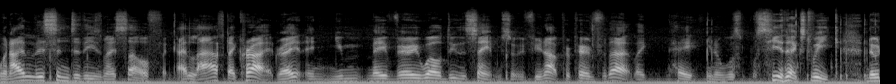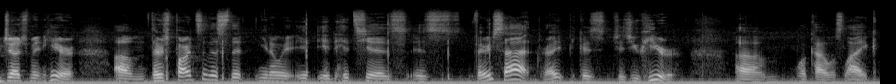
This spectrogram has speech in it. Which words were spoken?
when I listened to these myself, like I laughed, I cried, right? And you may very well do the same. So if you're not prepared for that, like, hey, you know, we'll, we'll see you next week. No judgment here. Um, there's parts of this that you know it, it hits you as is very sad, right? Because as you hear um, what Kyle was like,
